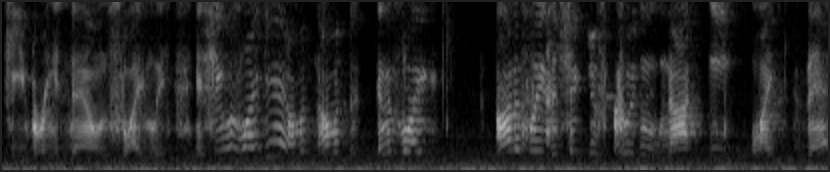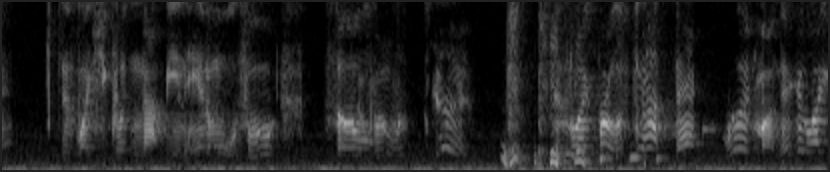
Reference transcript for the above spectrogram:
can you bring it down slightly? And she was like, yeah, I'm a, I'm a, and it's like, honestly, the chick just couldn't not eat like that. It's like she couldn't not be an animal with food. So The food was good. it's like, bro, it's not that good, my nigga. Like,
